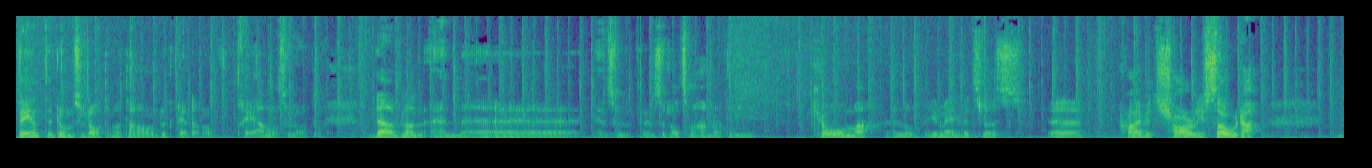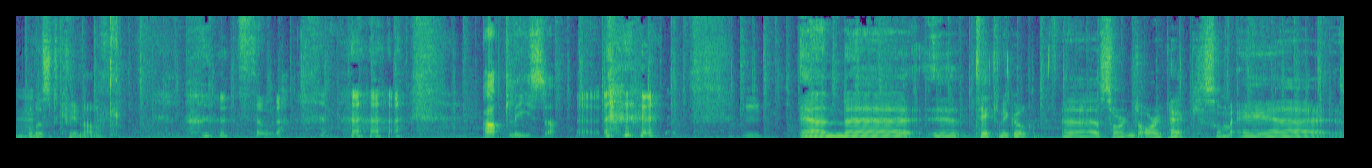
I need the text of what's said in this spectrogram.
det är inte de soldaterna utan han har blivit räddad av tre andra soldater. Däribland en, eh, en, sol, en soldat som har hamnat i koma eller är medvetslös. Eh, Private Charlie Soda. Bröstkvinnan. soda. Patt-Lisa. En eh, eh, tekniker, eh, Sergeant Ari Peck, som är eh,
